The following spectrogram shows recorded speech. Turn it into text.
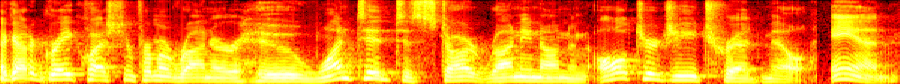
I got a great question from a runner who wanted to start running on an AlterG treadmill. And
